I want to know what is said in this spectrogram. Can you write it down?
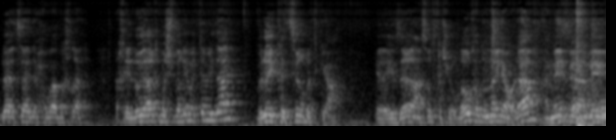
לא יצא ידי חובה בכלל. לכן לא יאריך בשברים יותר מדי, ולא יקצר בתקיעה. אלא ייזהר לעשות קשור. ברוך אדוני לעולם, אמן ואמן.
